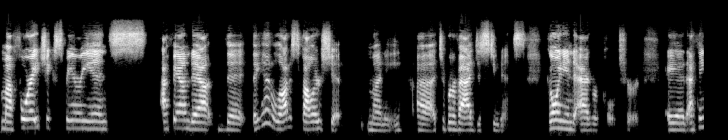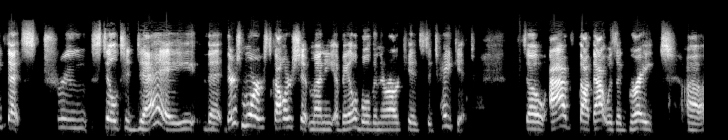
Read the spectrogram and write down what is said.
my 4 H experience, I found out that they had a lot of scholarship money uh, to provide to students going into agriculture. And I think that's true still today that there's more scholarship money available than there are kids to take it. So I thought that was a great uh,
